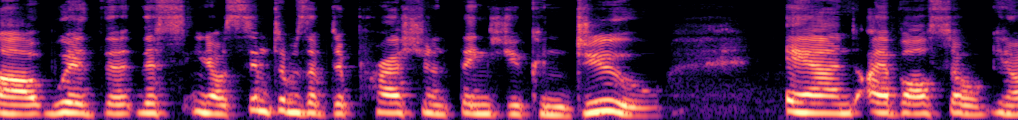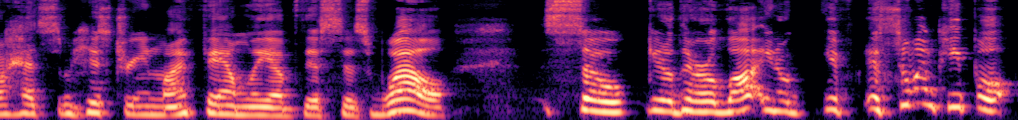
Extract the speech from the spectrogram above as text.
uh, with the, this, you know, symptoms of depression and things you can do. And I've also, you know, had some history in my family of this as well. So, you know, there are a lot, you know, if assuming people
